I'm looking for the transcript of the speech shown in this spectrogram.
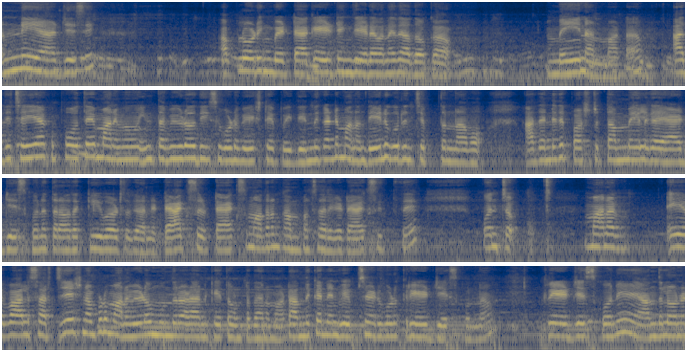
అన్నీ యాడ్ చేసి అప్లోడింగ్ పెట్టాక ఎడిటింగ్ చేయడం అనేది అదొక మెయిన్ అనమాట అది చేయకపోతే మనము ఇంత వీడియో తీసి కూడా వేస్ట్ అయిపోయింది. ఎందుకంటే మనం దేని గురించి చెప్తున్నామో అదనేది ఫస్ట్ తమ్మేలుగా యాడ్ చేసుకుని తర్వాత కీవర్డ్స్ కానీ ట్యాక్స్ ట్యాక్స్ మాత్రం కంపల్సరీగా ట్యాక్స్ ఇస్తే కొంచెం మన వాళ్ళు సెర్చ్ చేసినప్పుడు మన వీడియో ముందు రావడానికి అయితే ఉంటుంది అనమాట అందుకని నేను వెబ్సైట్ కూడా క్రియేట్ చేసుకున్నా. క్రియేట్ చేసుకొని అందులోనే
